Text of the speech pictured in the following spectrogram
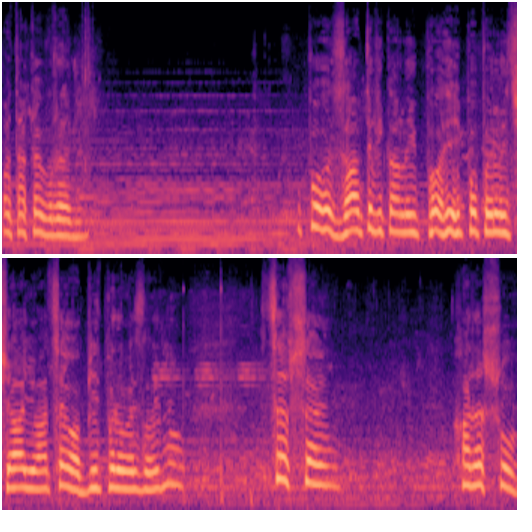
отаке время. Позавтракали, попили чаю, а це обід привезли. Ну, це все хорошо,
